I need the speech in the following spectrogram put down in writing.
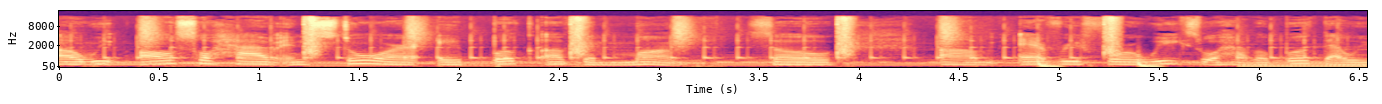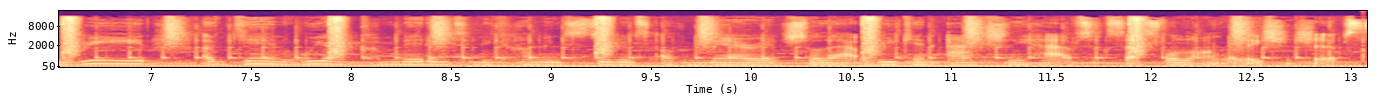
Uh, we also have in store a book of the month. So Um, every four weeks, we'll have a book that we read. Again, we are committing to becoming students of marriage so that we can actually have successful long relationships.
